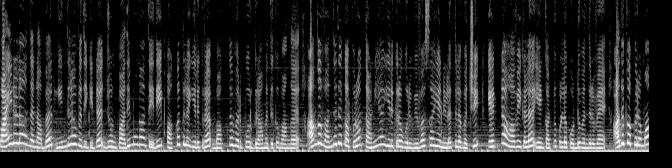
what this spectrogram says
ஃபைனலா அந்த நபர் இந்திராவதி கிட்ட ஜூன் பதிமூணாம் தேதி பக்கத்துல இருக்கிற பக்தவர்பூர் கிராமத்துக்கு வாங்க. அங்க வந்ததுக்கு அப்புறம் தனியா இருக்கிற ஒரு விவசாய நிலத்துல வச்சு கெட்ட ஆவிகளை என் கட்டுக்குள்ள கொண்டு வந்துருவேன். அதுக்கப்புறமா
